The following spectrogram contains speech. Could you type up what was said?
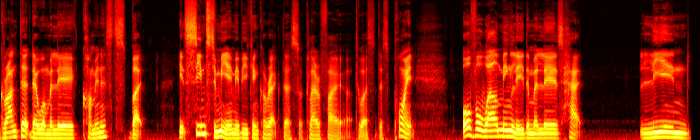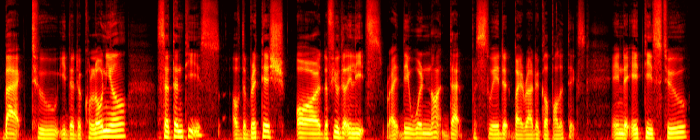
granted, there were Malay communists, but it seems to me, and maybe you can correct us or clarify to us at this point, overwhelmingly the Malays had leaned back to either the colonial certainties of the British or the feudal elites, right? They were not that persuaded by radical politics. In the 80s, too,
